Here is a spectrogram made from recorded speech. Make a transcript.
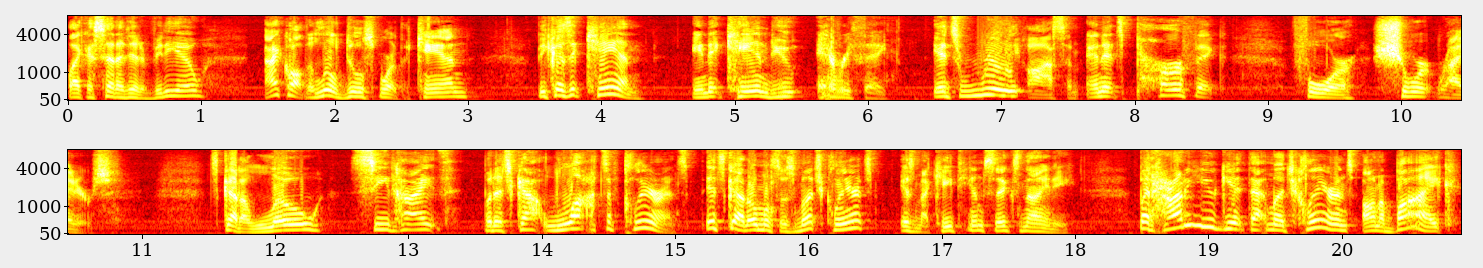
like I said, I did a video. I call it the little dual sport that can because it can and it can do everything. It's really awesome and it's perfect for short riders. It's got a low seat height, but it's got lots of clearance. It's got almost as much clearance as my KTM 690. But how do you get that much clearance on a bike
